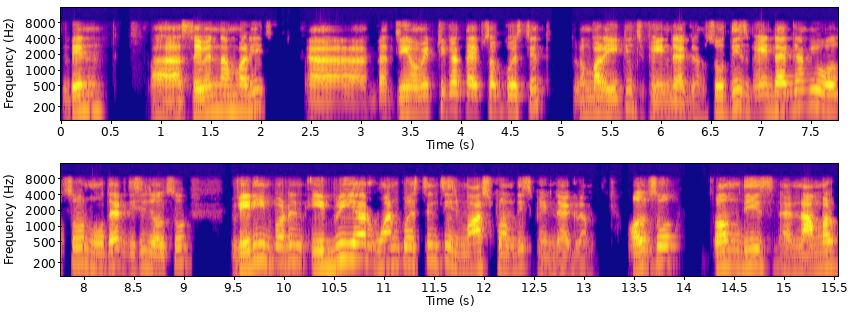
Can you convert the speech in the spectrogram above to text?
Then uh, seven number is uh, the geometrical types of question. Number eight is Venn diagram. So this Venn diagram, you also know that this is also very important. Every year, one question is must from this Venn diagram. Also, from this uh, number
